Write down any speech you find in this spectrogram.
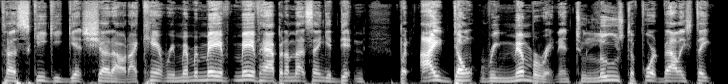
Tuskegee get shut out. I can't remember. May have, may have happened. I'm not saying it didn't, but I don't remember it. And to lose to Fort Valley State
